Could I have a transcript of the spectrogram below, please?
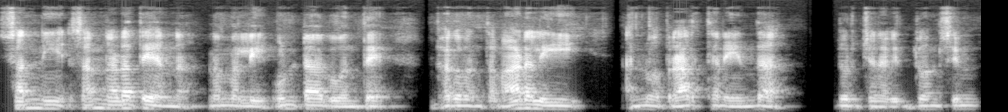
ಸನ್ನಿ, ಸನ್ನಡತೆಯನ್ನ ನಮ್ಮಲ್ಲಿ ಉಂಟಾಗುವಂತೆ ಭಗವಂತ ಮಾಡಲಿ ಅನ್ನುವ ಪ್ರಾರ್ಥನೆಯಿಂದ ದುರ್ಜನ ವಿದ್ವಂಸಿಂ,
